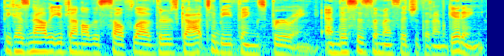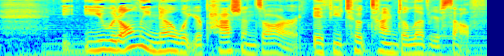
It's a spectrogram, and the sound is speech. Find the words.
Because now that you've done all this self love, there's got to be things brewing. And this is the message that I'm getting. You would only know what your passions are if you took time to love yourself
